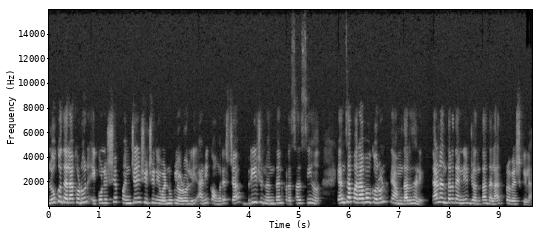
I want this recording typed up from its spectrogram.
लोकदलाकडून एकोणीसशे पंच्याऐंशी ची निवडणूक लढवली आणि काँग्रेसच्या ब्रिज नंदन प्रसाद सिंह यांचा पराभव करून ते आमदार झाले. त्यानंतर त्यांनी जनता दलात प्रवेश केला.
